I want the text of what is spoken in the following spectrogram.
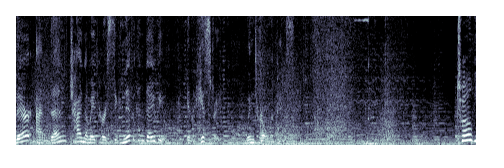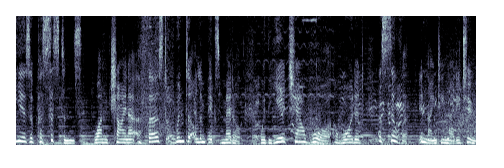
There and then, China made her significant debut in the history of Winter Olympics. 12 years of persistence won China a first Winter Olympics medal, with Ye Qiaobo awarded a silver in 1992.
